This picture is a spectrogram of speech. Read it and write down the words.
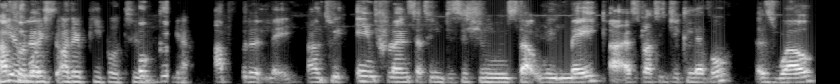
to be a voice to other people too. Oh, good. Yeah. Absolutely. And to influence certain decisions that we make at a strategic level as well.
